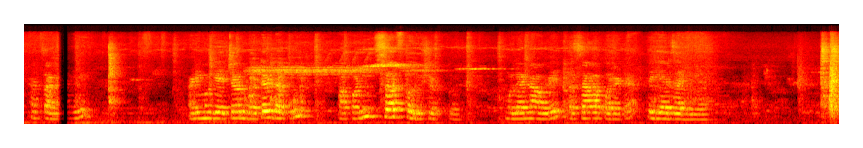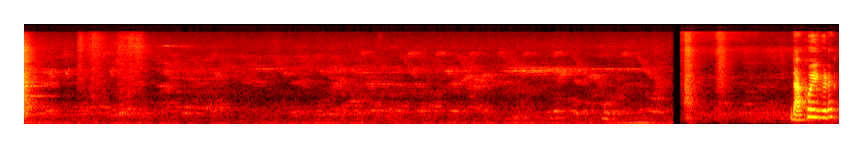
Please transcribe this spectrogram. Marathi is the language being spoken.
हा चांगला आहे आणि मग याच्यावर बटर टाकून आपण सर्व करू शकतो. मुलांना आवडेल असा हा पराठा तयार झालेला आहे. दाखव इकडे.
